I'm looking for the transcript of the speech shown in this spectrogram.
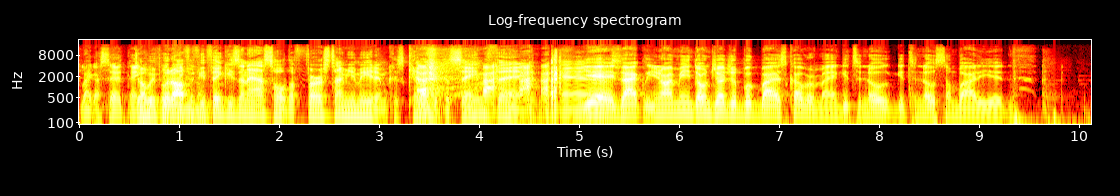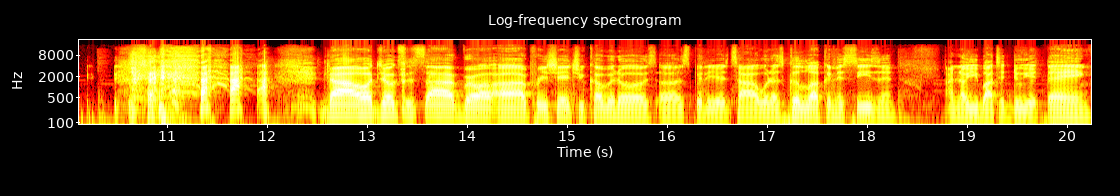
like I said, thank you. Don't be put off if you think he's an asshole the first time you meet him, because Kevin did the same thing. And Yeah, exactly. You know what I mean? Don't judge a book by its cover, man. Get to know get to know somebody and nah, all jokes aside, bro. Uh, I appreciate you coming on, uh, spending your time with us. Good luck in this season. I know you about to do your thing,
